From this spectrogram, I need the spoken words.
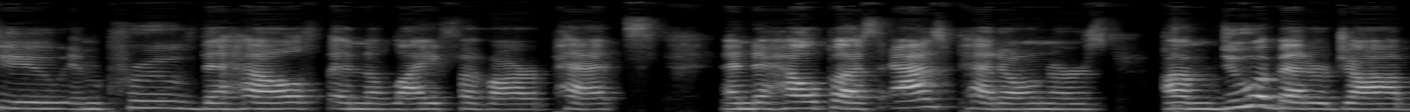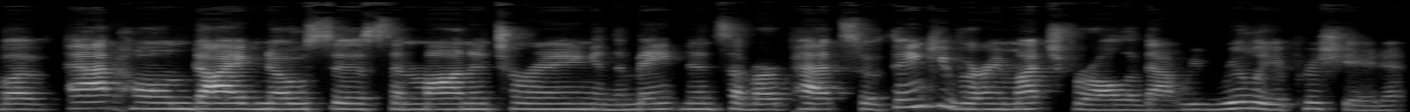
to improve the health and the life of our pets, and to help us as pet owners um, do a better job of at home diagnosis and monitoring and the maintenance of our pets. So, thank you very much for all of that. We really appreciate it.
